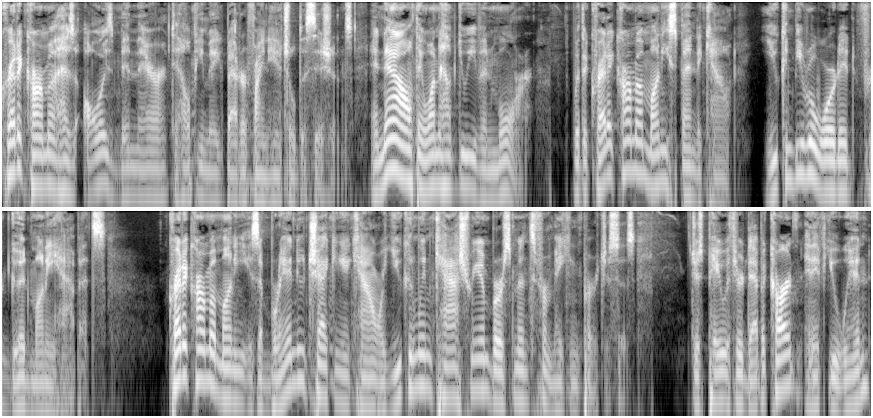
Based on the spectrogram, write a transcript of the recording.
Credit Karma has always been there to help you make better financial decisions. And now they want to help you even more. With the Credit Karma Money Spend account, you can be rewarded for good money habits. Credit Karma Money is a brand new checking account where you can win cash reimbursements for making purchases. Just pay with your debit card, and if you win,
